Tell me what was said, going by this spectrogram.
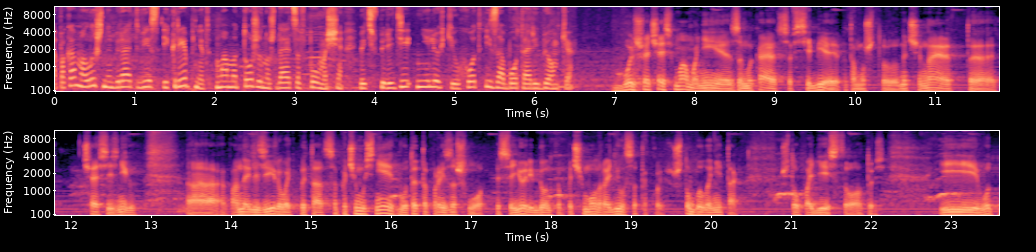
А пока малыш набирает вес и крепнет, мама тоже нуждается в помощи, ведь впереди нелегкий уход и забота о ребенке. Большая часть мам, они замыкаются в себе, потому что начинают э, часть из них э, анализировать, пытаться, почему с ней вот это произошло, с ее ребенком, почему он родился такой, что было не так, что подействовало. То есть, и вот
